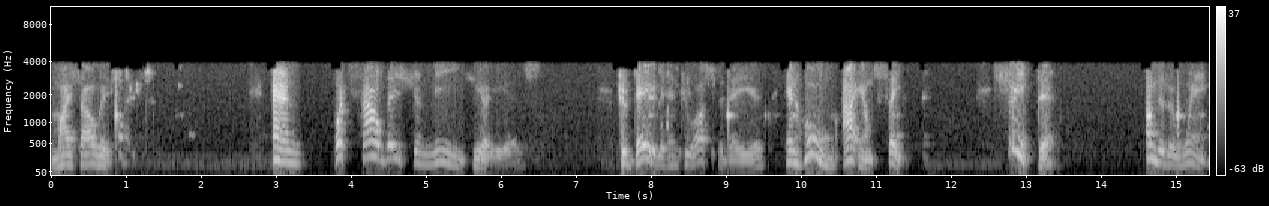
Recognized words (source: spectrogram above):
my salvation. And what salvation means here is, to David and to us today is, in whom I am safe. Safety under the wing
